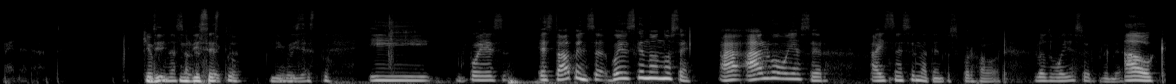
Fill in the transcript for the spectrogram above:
penetrante. ¿Qué opinas al ¿Dices tú? ¿Dices tú? Y pues estaba pensando, pues es que no, no sé. algo voy a hacer. Ahí estén atentos, por favor. Los voy a sorprender. Ah, ok.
